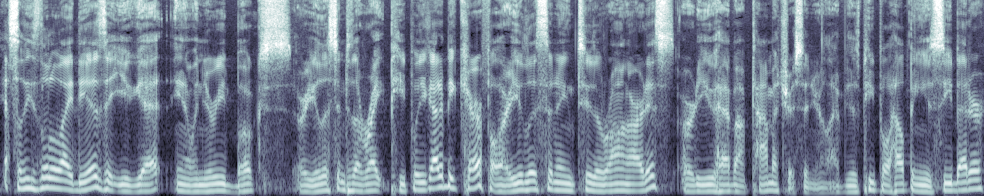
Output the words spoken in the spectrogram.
Yeah, so these little ideas that you get, you know, when you read books or you listen to the right people, you got to be careful. Are you listening to the wrong artists or do you have optometrists in your life? There's people helping you see better,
